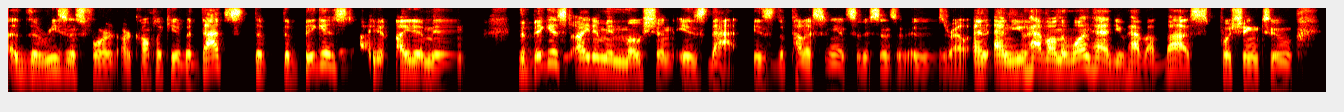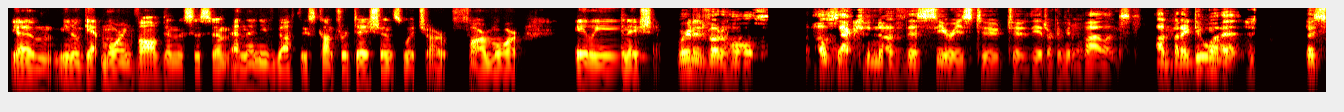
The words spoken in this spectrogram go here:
uh, the reasons for it are complicated, but that's the the biggest item in the biggest item in motion is that is the Palestinian citizens of Israel, and and you have on the one hand you have Abbas pushing to um, you know get more involved in the system, and then you've got these confrontations which are far more alienation. We're going to devote a whole a whole section of this series to to the intercommunal violence, um, but I do want to. There's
